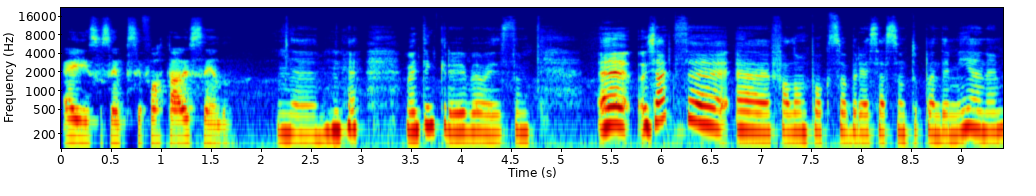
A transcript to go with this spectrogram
é isso, sempre se fortalecendo. É, muito incrível isso. É, já que você é, falou um pouco sobre esse assunto pandemia, né?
